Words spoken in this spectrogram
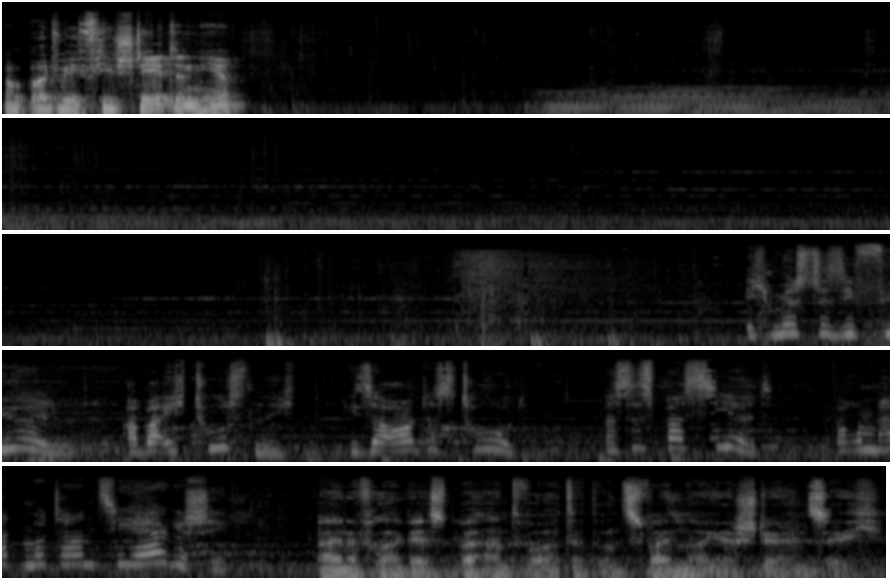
Oh Gott, wie viel steht denn hier? Ich tu's nicht. Dieser Ort ist tot. Was ist passiert? Warum hat Mutter uns hierher geschickt? Eine Frage ist beantwortet und zwei neue stellen sich.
